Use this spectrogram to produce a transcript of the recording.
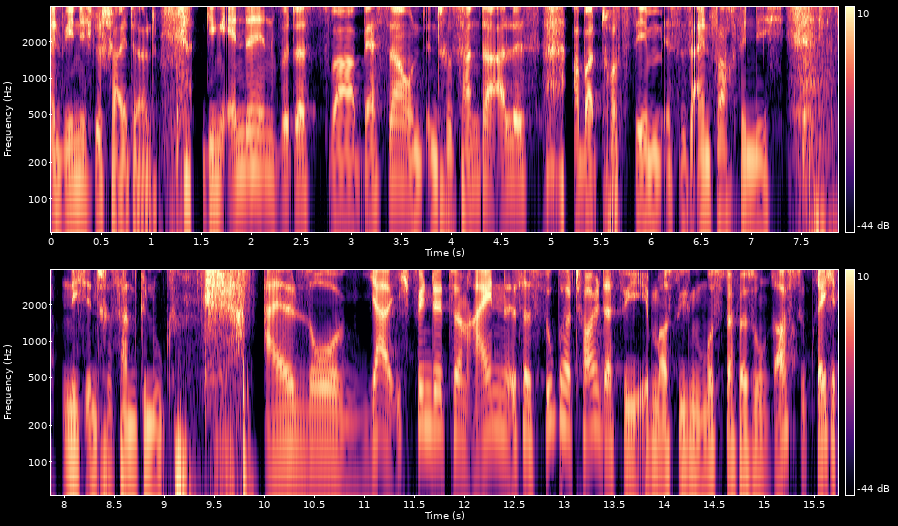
ein wenig gescheitert. Gegen Ende hin wird das zwar besser und interessanter alles, aber trotzdem ist es einfach, finde ich, nicht interessant genug. Also, ja, ich finde zum einen ist es super toll, dass sie eben aus diesem Muster versuchen rauszubrechen.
